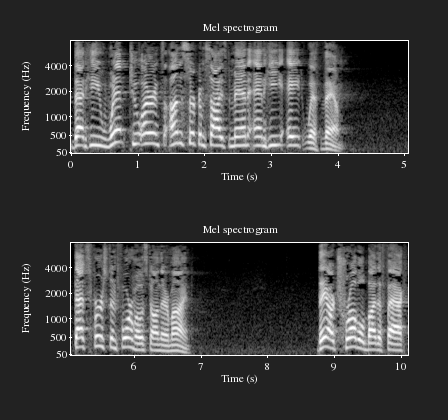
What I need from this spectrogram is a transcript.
that he went to uncircumcised men and he ate with them. That's first and foremost on their mind. They are troubled by the fact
